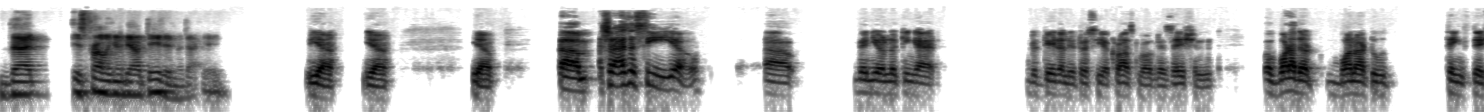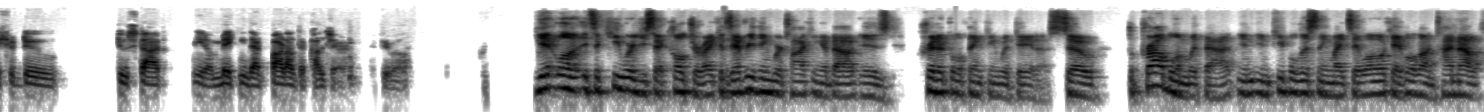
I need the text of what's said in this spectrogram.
that is probably going to be outdated in a decade. Yeah, yeah, yeah. Um, so, as a CEO, uh, when you're looking at the data literacy across an organization, uh, what are the one or two things they should do to start, you know, making that part of the culture, if you will? Yeah, well, it's a key word you said culture, right? Because everything we're talking about is critical thinking with data. So the problem with that, and, and people listening might say, well, okay, hold on, time out.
